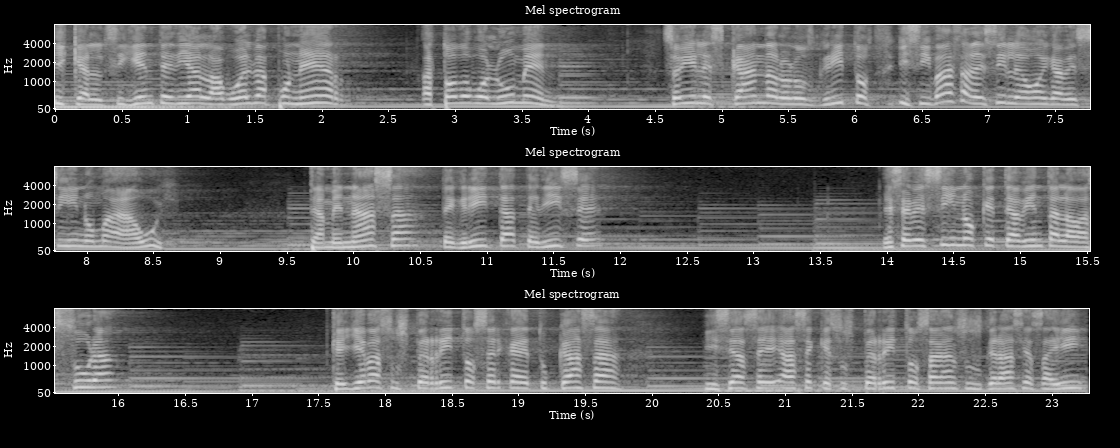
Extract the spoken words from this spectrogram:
y que al siguiente día la vuelve a poner a todo volumen. Se oye el escándalo, los gritos. Y si vas a decirle, oiga vecino, uy, te amenaza, te grita, te dice, ese vecino que te avienta la basura, que lleva a sus perritos cerca de tu casa y se hace, hace que sus perritos hagan sus gracias ahí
